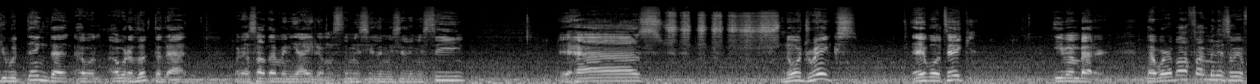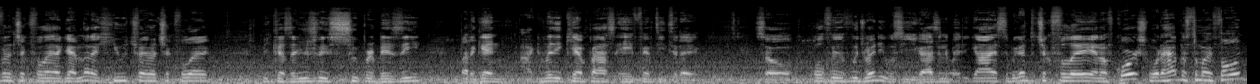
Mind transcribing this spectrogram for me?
you would think that I would I would have looked at that when I saw that many items. Let me see. Let me see. Let me see. It has no drinks. It will take it. Even better. Now we're about five minutes away from the Chick-fil-A. Again, I'm not a huge fan of Chick-fil-A because they're usually super busy. But again, I really can't pass 850 today. So hopefully the food's ready. We'll see you guys in a bit. Guys, so we got the Chick-fil-A and of course, what happens to my phone?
